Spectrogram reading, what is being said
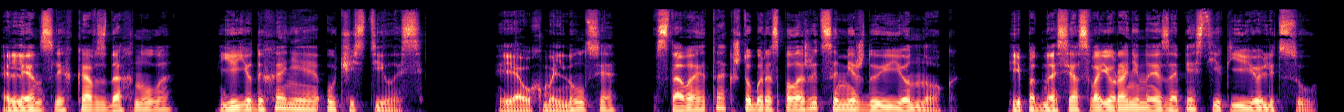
Лен слегка вздохнула, ее дыхание участилось. Я ухмыльнулся вставая так, чтобы расположиться между ее ног и поднося свое раненое запястье к ее лицу.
